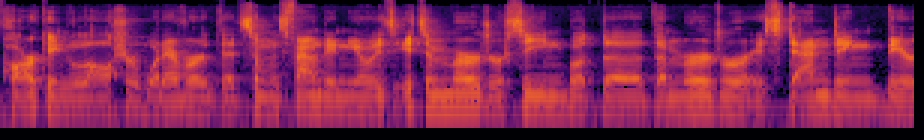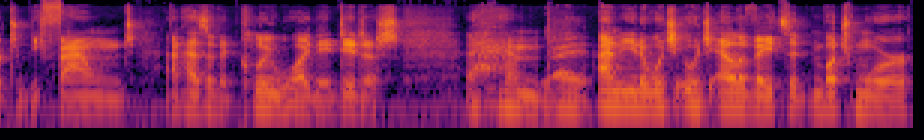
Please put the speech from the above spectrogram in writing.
parking lot or whatever that someone's found in. You know, it's it's a murder scene, but the the murderer is standing there to be found and hasn't a clue why they did it. Um, Right. And you know, which which elevates it much more.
